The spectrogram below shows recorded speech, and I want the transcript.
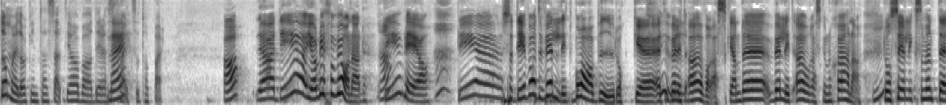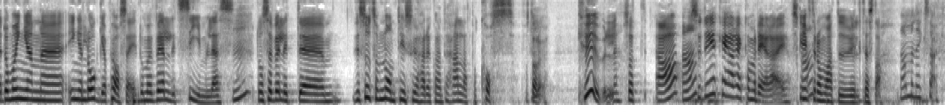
de har jag dock inte testat. Jag har bara deras Nej. tights och toppar. Ja, ja det, jag blev förvånad. Det blev jag. Det, så det var ett väldigt bra bud och eh, ett Kul. väldigt överraskande, väldigt överraskande sköna. De ser liksom inte, de har ingen, eh, ingen logga på sig. De är väldigt seamless. De ser väldigt, eh, det ser ut som någonting som jag hade kunnat handlat på Koss. Förstår du? Kul! Så, att, ja, så det kan jag rekommendera dig. Skriv till dem att du vill testa. Ja men exakt.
